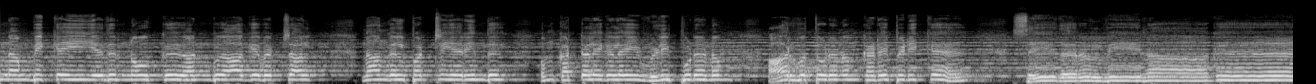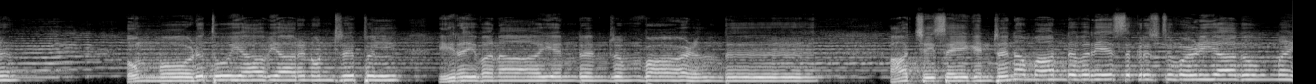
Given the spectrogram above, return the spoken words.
நம்பிக்கை எதிர்நோக்கு அன்பு ஆகியவற்றால் நாங்கள் பற்றியறிந்து உம் கட்டளைகளை விழிப்புடனும் ஆர்வத்துடனும் கடைபிடிக்க செய்தருள் வீராக. உம்மோடு தூயாவியாரின் ஒன்றிப்பில் இறைவனாய் என்றென்றும் வாழ்ந்து ஆட்சி செய்கின்ற நம் ஆண்டவர் இயேசு கிறிஸ்து வழியாக உம்மை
